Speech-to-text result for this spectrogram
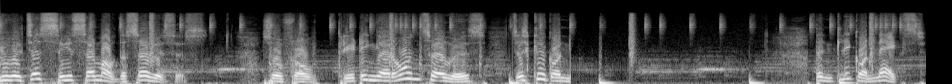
you will just see some of the services. So for creating your own service just click on then click on next.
